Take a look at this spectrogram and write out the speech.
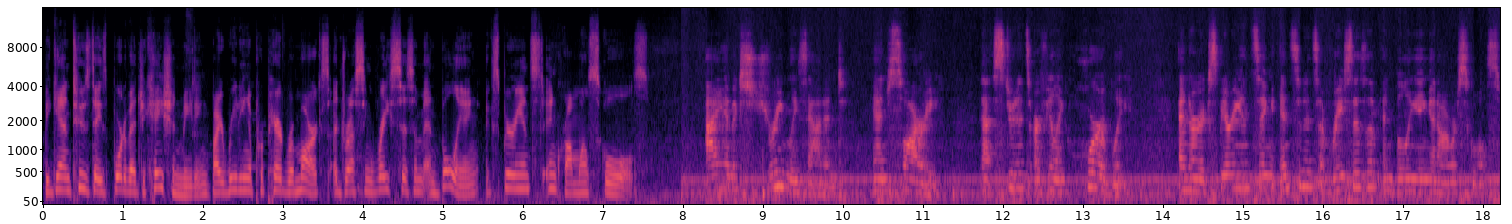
began Tuesday's Board of Education meeting by reading a prepared remarks addressing racism and bullying experienced in Cromwell schools. I am extremely saddened and sorry that students are feeling horribly and are experiencing incidents of racism and bullying in our schools.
